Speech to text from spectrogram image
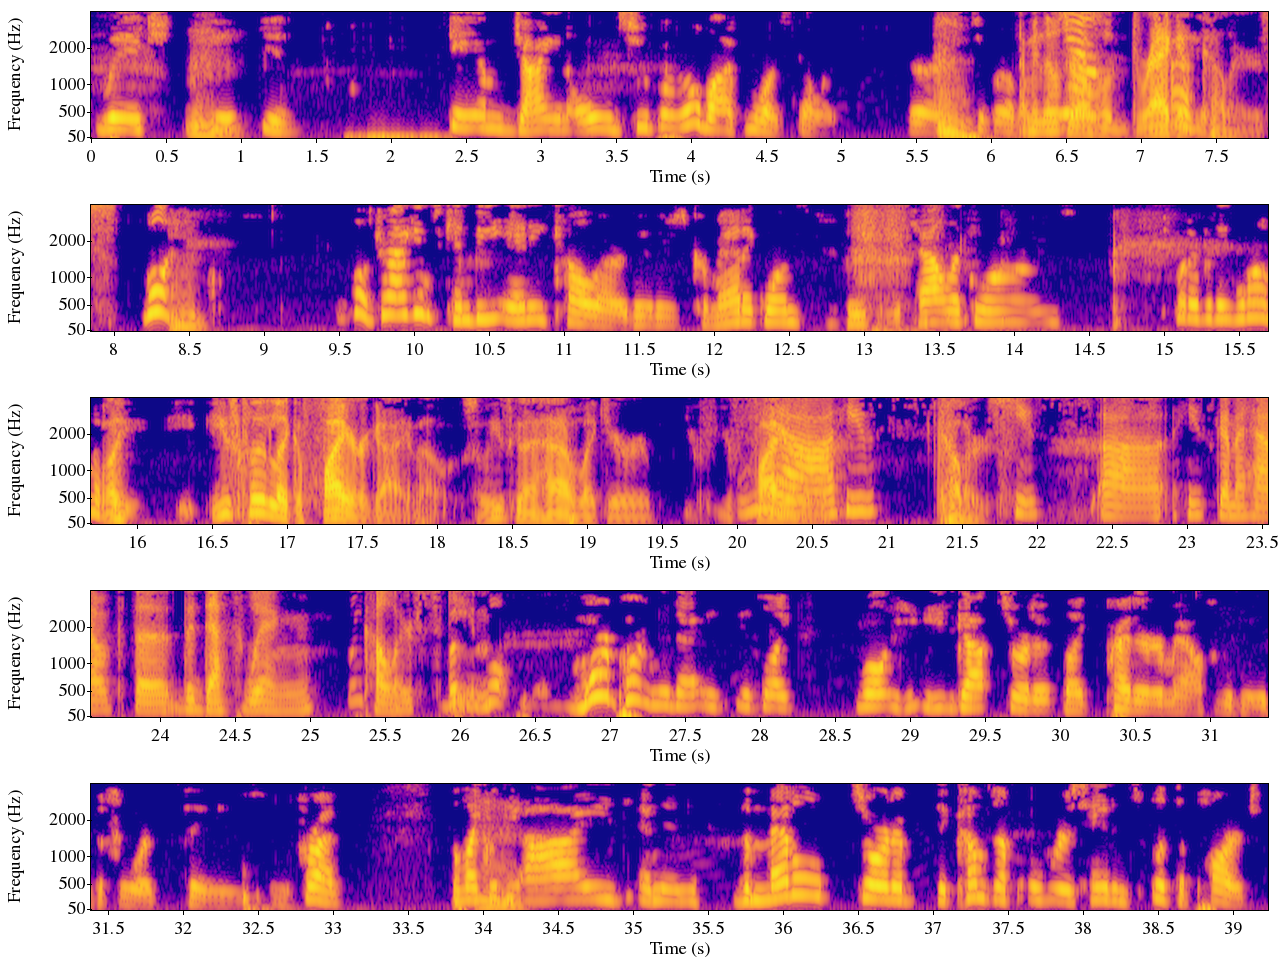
which Mhm. is damn giant old super robot war colors. I mean, those Yeah. are also dragon Classic. colors. Well, well, dragons can be any color. There's chromatic ones. There's metallic ones. Whatever they want to Well, be. he, he's clearly like a fire guy though, so he's gonna have like your your, your fire Yeah, he's colors. He's uh he's gonna have the the Deathwing color But scheme. well, more important than that is, is like, well, he, he's got sort of like predator mouth with the, with the four things in the front, but like with the mm-hmm. eyes and then the metal sort of that comes up over his head and splits apart,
